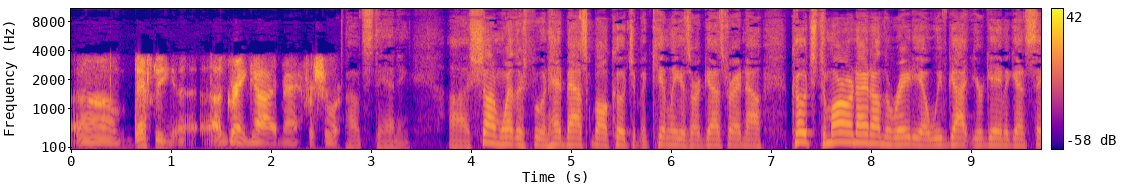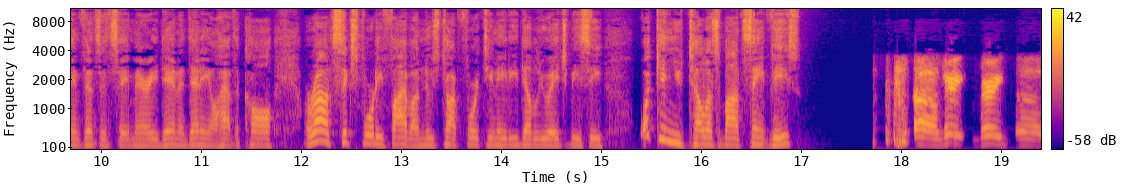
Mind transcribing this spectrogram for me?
um, definitely a, a, great guy, man, for sure. Outstanding. Uh, Sean Weatherspoon, head basketball coach at McKinley, is our guest right now. Coach, tomorrow night on the radio, we've got your game against St. Vincent St. Mary. Dan and Denny will have the call around 645 on News Talk 1480 WHBC. What can you tell us about St. V's? Uh, very, very uh,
